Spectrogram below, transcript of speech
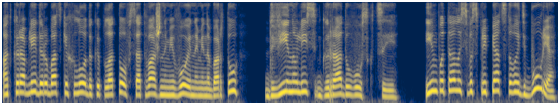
от кораблей до рыбацких лодок и плотов с отважными воинами на борту, двинулись к граду Вускции. Им пыталась воспрепятствовать буря,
